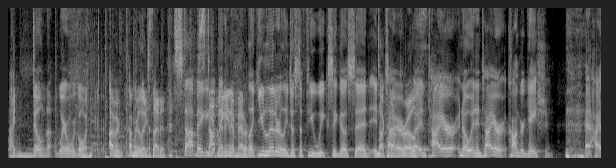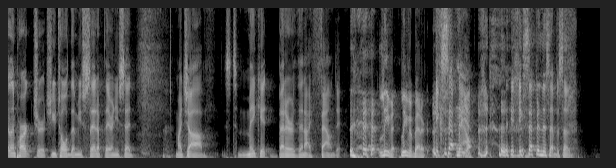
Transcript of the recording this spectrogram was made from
I don't know where we're going here. I'm, I'm really excited. Stop making Stop it better. making it better. Like you literally just a few weeks ago said entire growth. uh, entire no an entire congregation at Highland Park Church. You told them you sat up there and you said, "My job is to make it better than I found it." leave it. Leave it better. Except now, except in this episode.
